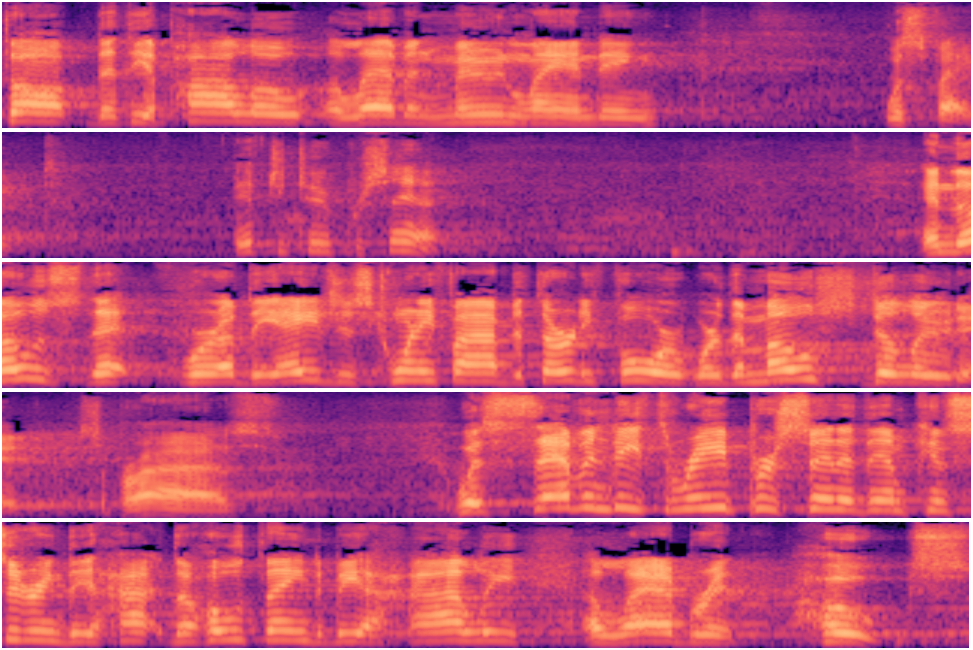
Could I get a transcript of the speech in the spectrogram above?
thought that the Apollo 11 moon landing was faked. 52%. And those that were of the ages 25 to 34 were the most deluded. Surprise. With 73% of them considering the, the whole thing to be a highly elaborate hoax.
